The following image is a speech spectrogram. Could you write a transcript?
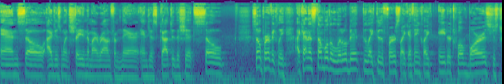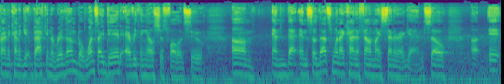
And so I just went straight into my round from there and just got through the shit so so perfectly. I kind of stumbled a little bit through, like through the first like I think like 8 or 12 bars just trying to kind of get back into rhythm, but once I did, everything else just followed suit. Um, and that and so that's when I kind of found my center again. So uh, it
